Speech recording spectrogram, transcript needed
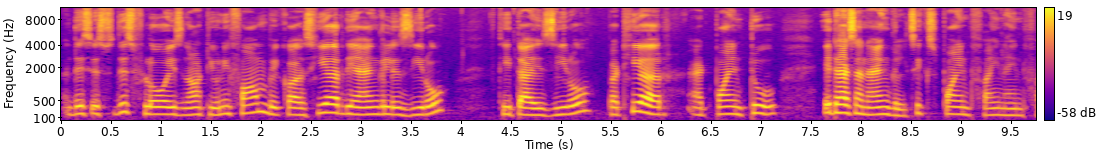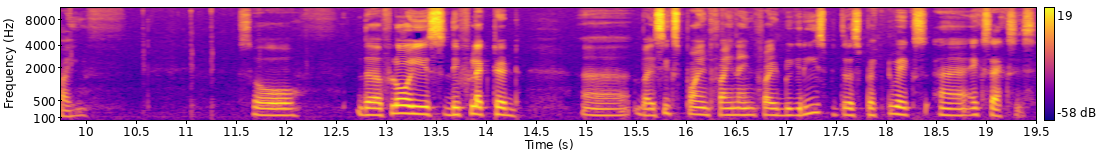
this is this flow is not uniform because here the angle is 0 theta is 0, but here at point 2 it has an angle 6.595. So, the flow is deflected by 6.595 degrees with respect to x, uh, x axis.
